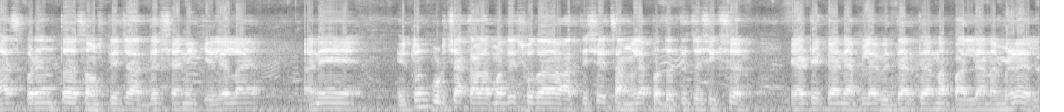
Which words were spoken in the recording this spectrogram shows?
आजपर्यंत संस्थेच्या अध्यक्षांनी केलेला आहे. आणि इथून पुढच्या काळामध्ये सुद्धा अतिशय चांगल्या पद्धतीचं शिक्षण या ठिकाणी आपल्या विद्यार्थ्यांना पाल्यांना मिळेल.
